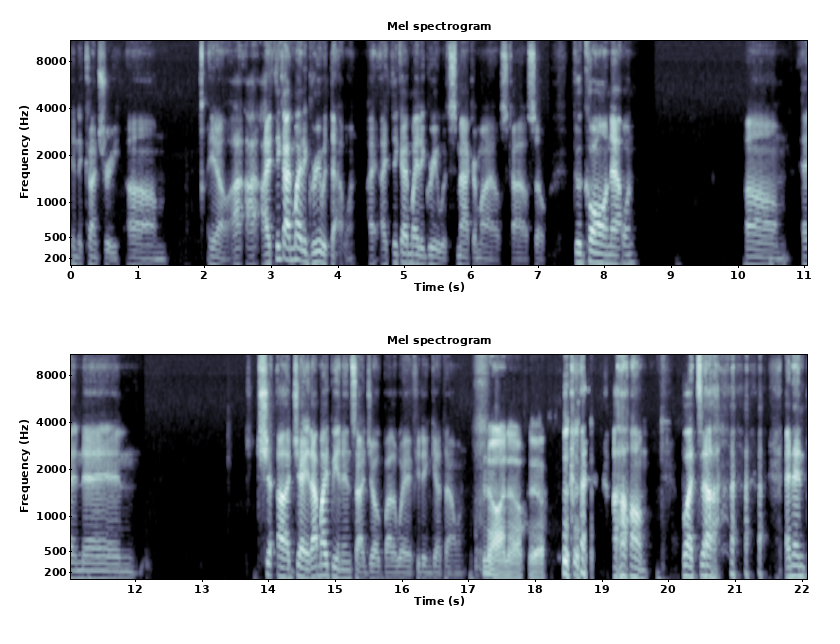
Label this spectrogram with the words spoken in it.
in the country. Um, you know, I, I, I, think I might agree with that one. I, I think I might agree with Smacker Miles, Kyle. So good call on that one. Um, and then uh, Jay, that might be an inside joke, by the way, if you didn't get that one. No, I know. Yeah. um, but uh, and then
